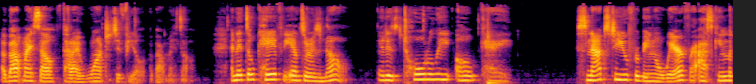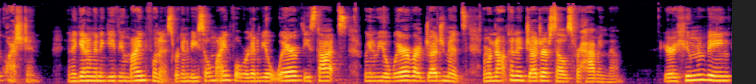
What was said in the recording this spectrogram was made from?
about myself that I want to feel about myself? And it's okay if the answer is no. It is totally okay. Snaps to you for being aware, for asking the question. And again, I'm going to give you mindfulness. We're going to be so mindful. We're going to be aware of these thoughts. We're going to be aware of our judgments, and we're not going to judge ourselves for having them. You're a human being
